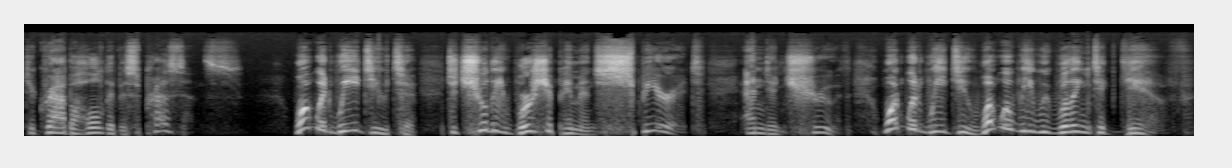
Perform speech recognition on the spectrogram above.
to grab a hold of his presence? What would we do to, to truly worship him in spirit and in truth? What would we do? What would we be willing to give?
